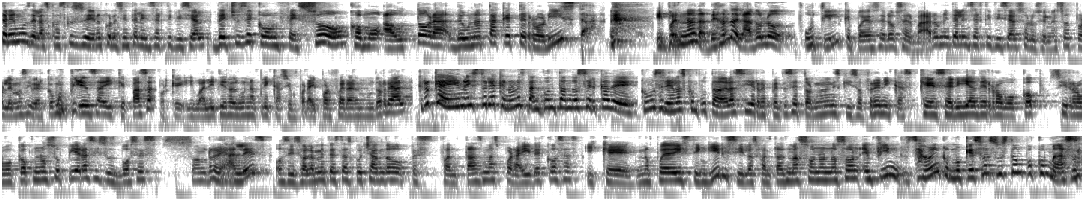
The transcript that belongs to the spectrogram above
extremos de las cosas que sucedieron con esa inteligencia artificial, de hecho se confesó como autora de un ataque terrorista. y pues nada, dejando de lado lo útil que puede ser observar una inteligencia artificial, solucionar estos problemas y ver cómo piensa y qué pasa, porque igual y tiene alguna aplicación por ahí por fuera del mundo real. Creo que hay una historia que no nos están contando acerca de cómo serían las computadoras si de repente se tornan esquizofrénicas, que sería de Robocop si Robocop no supiera si sus voces son reales o si solamente está escuchando pues, fantasmas por ahí de cosas y que no puede distinguir si los fantasmas son o no son. En fin, saben como que eso asusta un poco más.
